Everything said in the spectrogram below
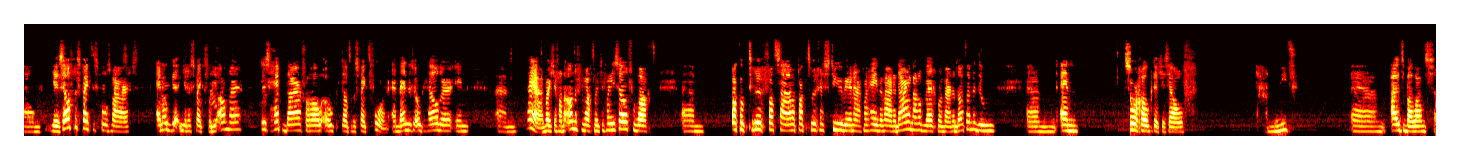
Um, je zelfrespect is kostbaar. En ook je respect voor die ander. Dus heb daar vooral ook dat respect voor. En ben dus ook helder in um, nou ja, wat je van de ander verwacht, wat je van jezelf verwacht. Pak ook terug, vat samen, pak terug en stuur weer naar van hé, hey, we waren daar naar op weg, we waren dat aan het doen. Um, en zorg ook dat je zelf niet uit de balans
